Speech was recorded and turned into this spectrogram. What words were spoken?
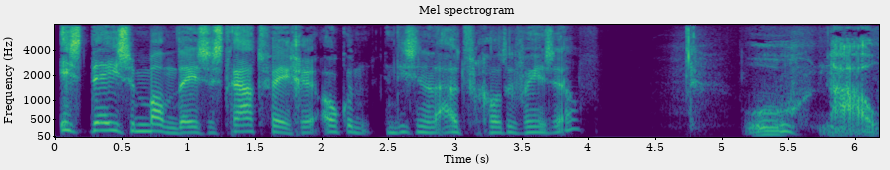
Is deze man, deze straatveger, ook een, in die zin een uitvergroting van jezelf? Oeh, nou,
